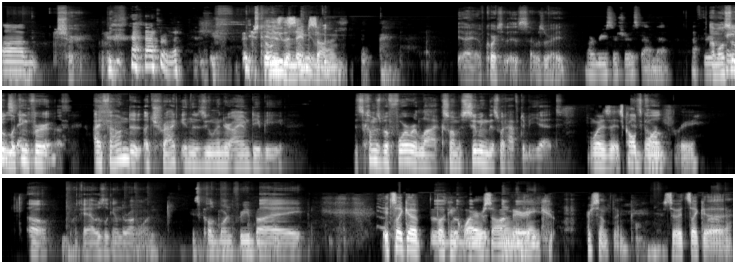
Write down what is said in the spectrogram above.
um, Sure. I don't know. I'm it telling is the the same name. song Yeah, of course it is. I was right. Our researchers found that. After I'm also looking for. I found a, a track in the Zoolander IMDb. This comes before Relax, so I'm assuming this would have to be it. what is it it's called It's born called- free Oh, okay. I was looking at the wrong one. It's called Born Free by. It's like a fucking choir song, I think, or something. So it's like a,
